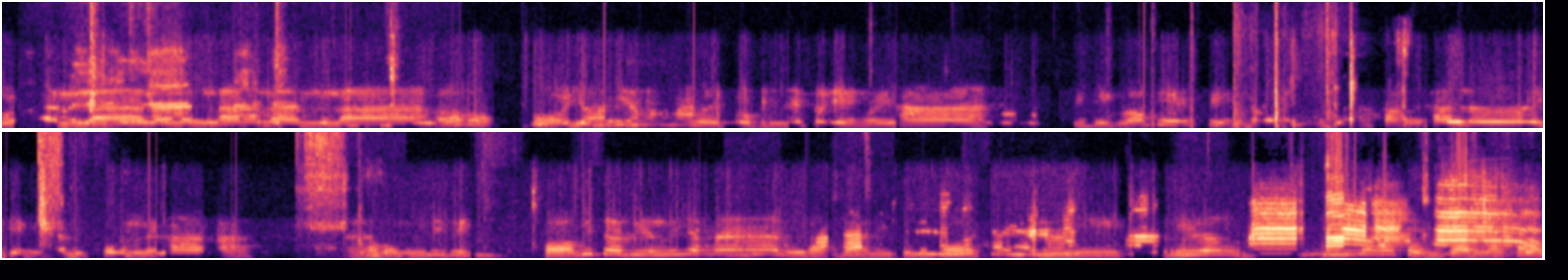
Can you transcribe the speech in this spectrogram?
ลันลาลันลาลันลาโอ้โหยอดเยี่ยมมากๆเลยปรบมือให้ตัวเองเลยค่ะเด็กๆร้องเพลงเสียงดังฟังชัดเลยเก่งกันทุกคนเลยค่ะอ่า วันนี้เด็กๆพร้อมที่จะเรียนหรือยังนะในสัปดาห์นี้คุณจะพอมีเรื่องที่น่าสนใจมาฝาก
